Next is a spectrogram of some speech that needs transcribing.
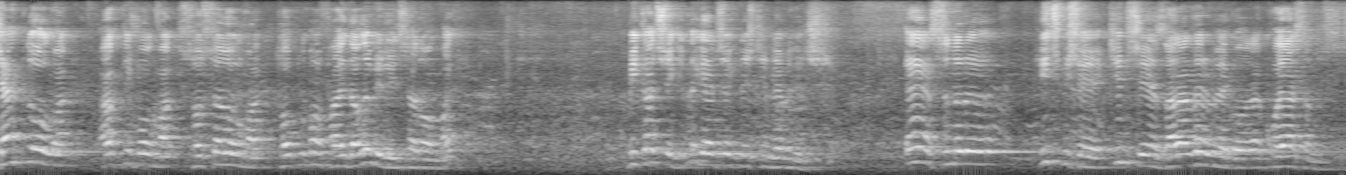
Kentli olmak, aktif olmak, sosyal olmak, topluma faydalı bir insan olmak birkaç şekilde gerçekleştirilebilir. Eğer sınırı hiçbir şeye, kimseye zarar vermemek olarak koyarsanız,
